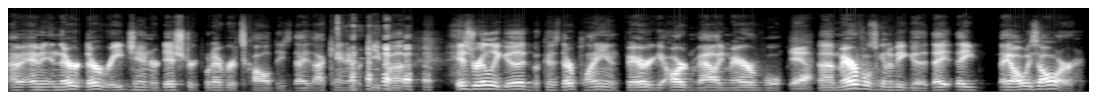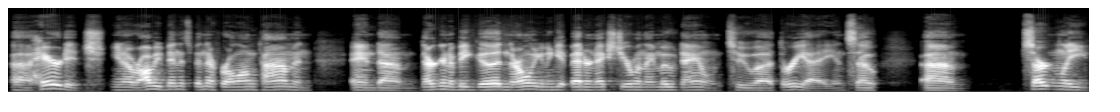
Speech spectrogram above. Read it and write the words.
I mean, their their region or district, whatever it's called these days, I can't ever keep up, is really good because they're playing Farragut, Hardin Valley, Maryville. Yeah, uh, Maryville's going to be good. They they they always are. Uh, Heritage, you know, Robbie Bennett's been there for a long time, and and um, they're going to be good, and they're only going to get better next year when they move down to uh, 3A. And so, um, certainly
